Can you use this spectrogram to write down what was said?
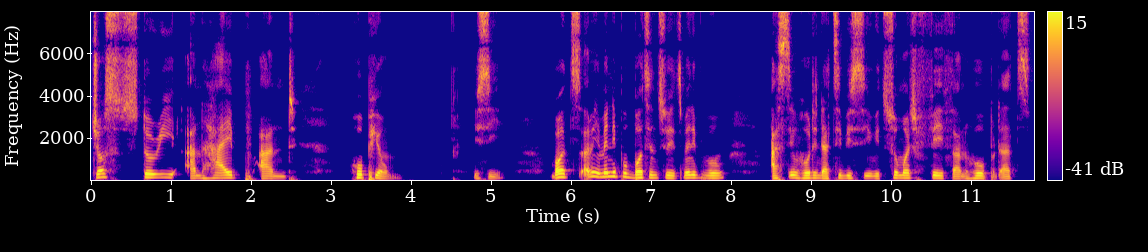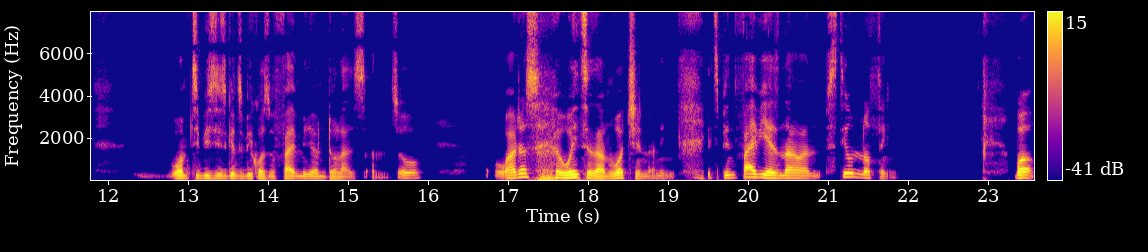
Just story and hype and hopium. You see. But, I mean, many people bought into it. Many people are still holding their TBC with so much faith and hope that one TBC is going to be close to five million dollars, and so we're just waiting and watching. I mean, it's been five years now and still nothing. But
